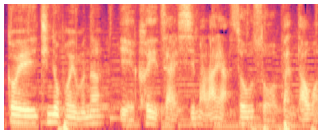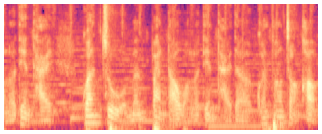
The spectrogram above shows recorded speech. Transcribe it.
各位听众朋友们呢，也可以在喜马拉雅搜索半岛网络电台，关注我们半岛网络电台的官方账号。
